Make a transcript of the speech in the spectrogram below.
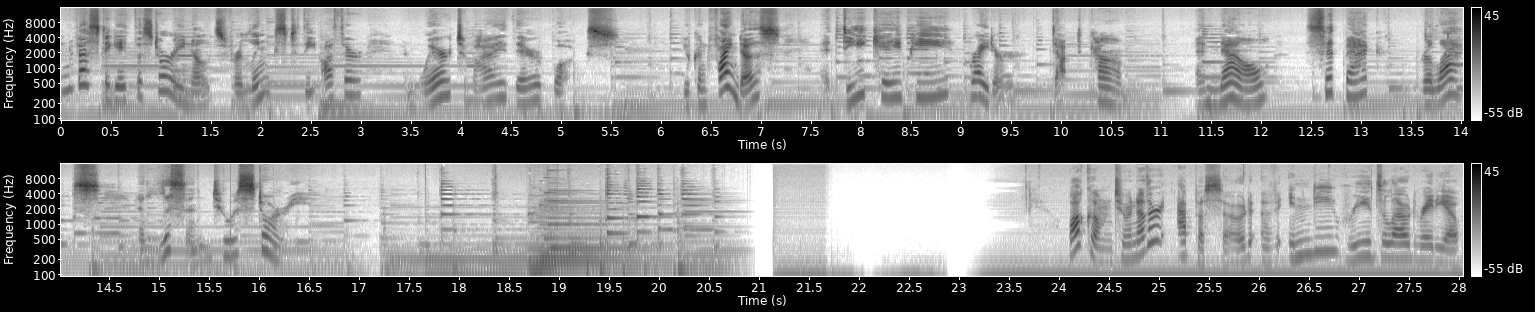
investigate the story notes for links to the author and where to buy their books. You can find us at dkpwriter.com. And now, sit back, relax, and listen to a story. Welcome to another episode of Indie Reads Aloud Radio.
